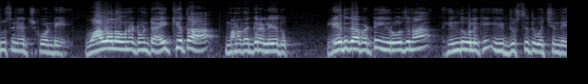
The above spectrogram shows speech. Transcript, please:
చూసి నేర్చుకోండి వాళ్ళలో ఉన్నటువంటి ఐక్యత మన దగ్గర లేదు. లేదు కాబట్టి ఈ రోజున హిందువులకి ఈ దుస్థితి వచ్చింది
